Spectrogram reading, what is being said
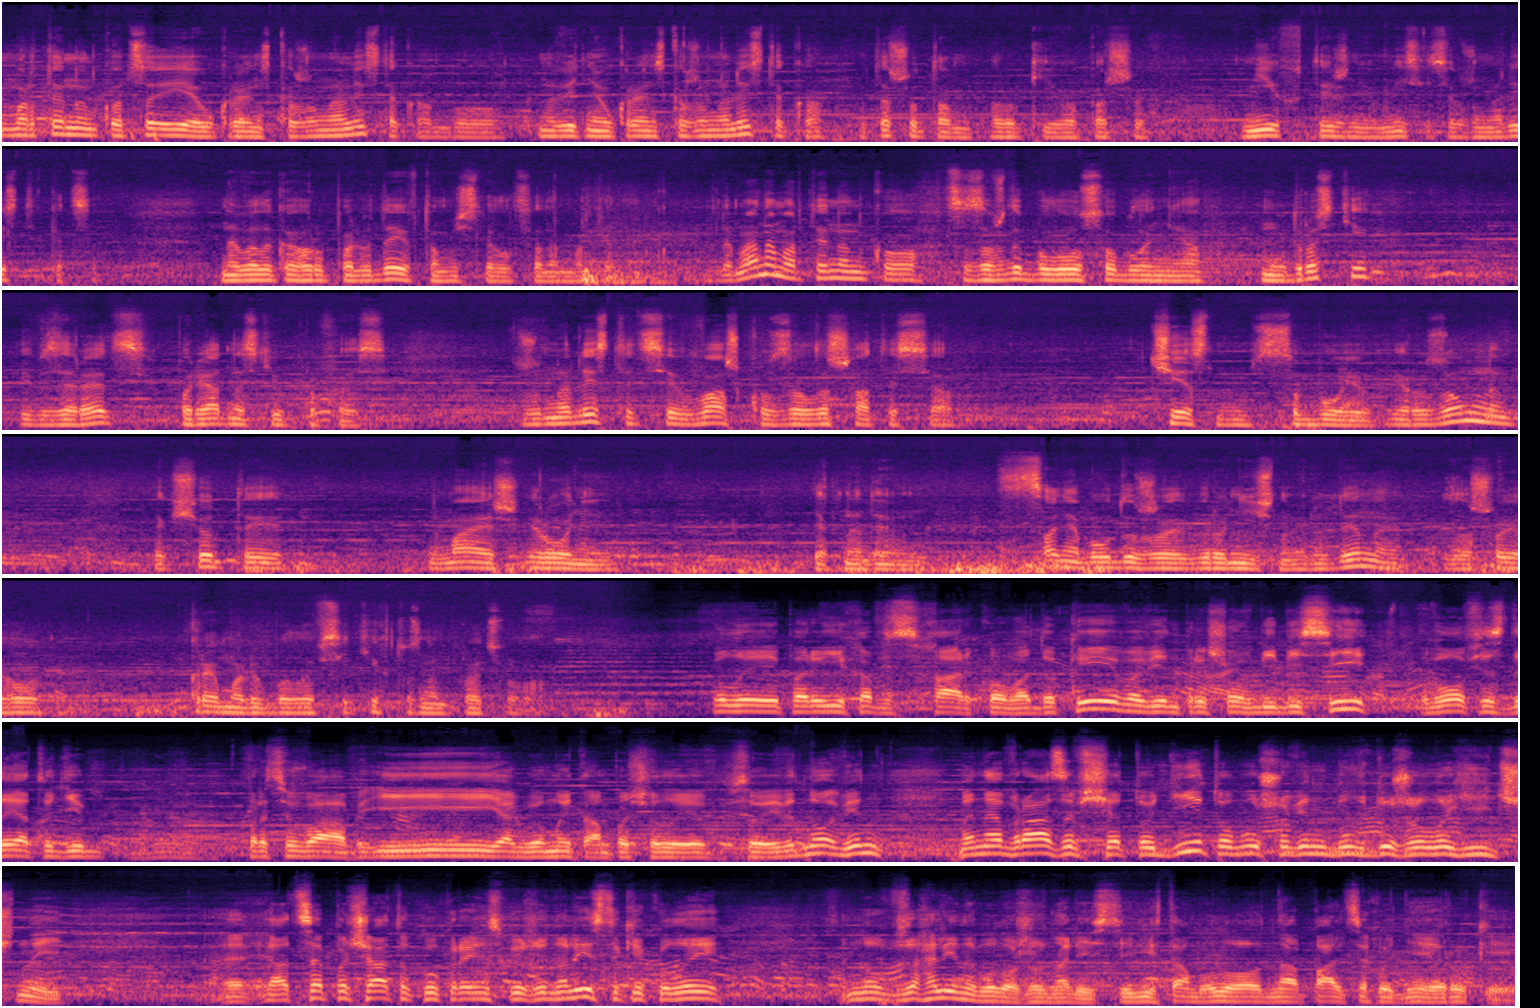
Мартиненко це і є українська журналістика, бо новітня українська журналістика, те, що там років, а перших днів, тижнів, місяців журналістики, це невелика група людей, в тому числі Олександр Мартиненко. Для мене Мартиненко це завжди було особлення мудрості і взірець порядності в професії. В журналістиці важко залишатися чесним з собою і розумним, якщо ти не маєш іронії, як не дивно. Саня був дуже іронічною людиною, за що його окремо любили всі ті, хто з ним працював. Коли переїхав з Харкова до Києва, він прийшов в BBC, в офіс, де я тоді працював, і якби ми там почали своє відно. Він мене вразив ще тоді, тому що він був дуже логічний. Е, А це початок української журналістики, коли ну, взагалі не було журналістів, їх там було на пальцях однієї руки.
